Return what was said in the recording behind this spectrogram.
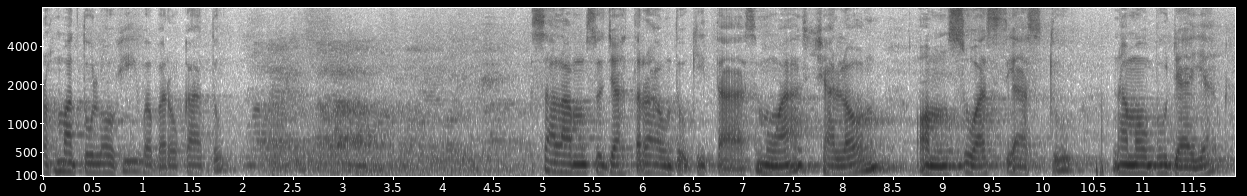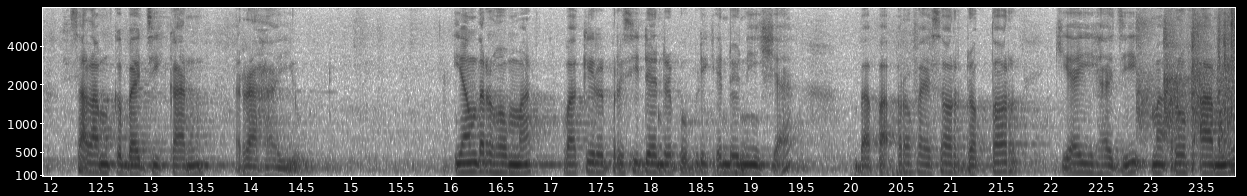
warahmatullahi wabarakatuh. Salam sejahtera untuk kita semua. Shalom, Om Swastiastu, Namo Buddhaya, salam kebajikan, Rahayu. Yang terhormat Wakil Presiden Republik Indonesia, Bapak Profesor Dr. Kiai Haji Ma'ruf Amin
